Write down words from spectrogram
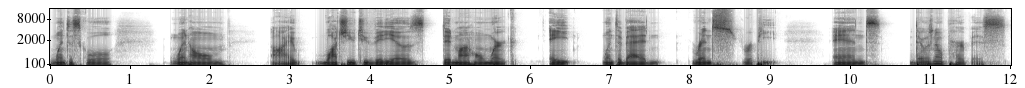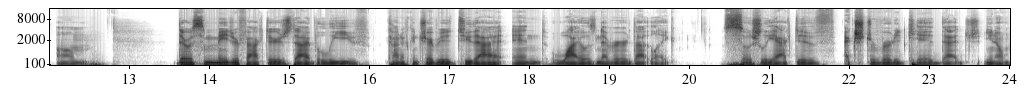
went to school, went home, I watched YouTube videos, did my homework, ate, went to bed, rinse, repeat. And there was no purpose. Um there was some major factors that I believe kind of contributed to that and why I was never that like socially active extroverted kid that you know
